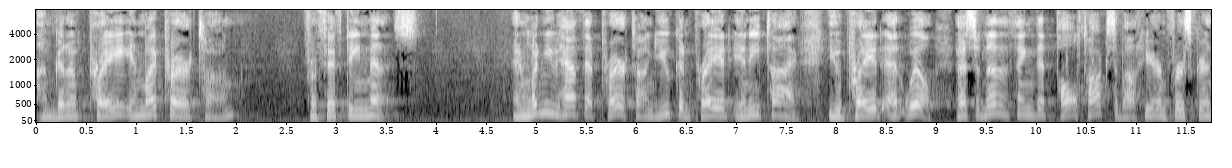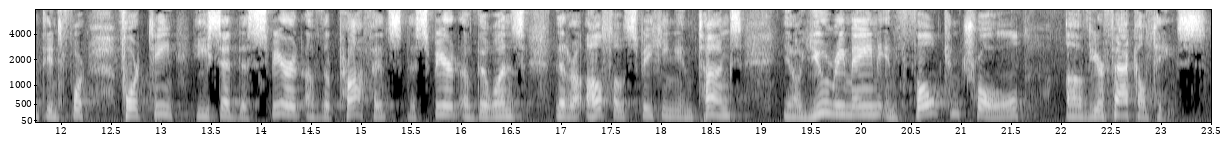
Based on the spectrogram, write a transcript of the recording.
I'm going to pray in my prayer tongue for 15 minutes. And when you have that prayer tongue, you can pray it any time. You pray it at will. That's another thing that Paul talks about here in 1 Corinthians 4, 14. He said, The spirit of the prophets, the spirit of the ones that are also speaking in tongues, you know, you remain in full control of your faculties.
